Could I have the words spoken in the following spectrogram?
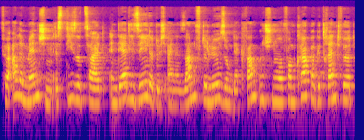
Für alle Menschen ist diese Zeit, in der die Seele durch eine sanfte Lösung der Quantenschnur vom Körper getrennt wird,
